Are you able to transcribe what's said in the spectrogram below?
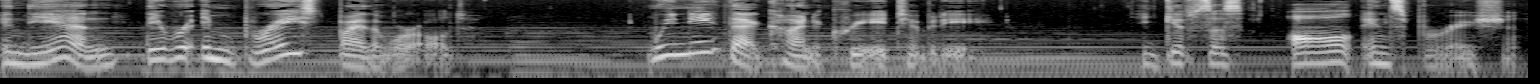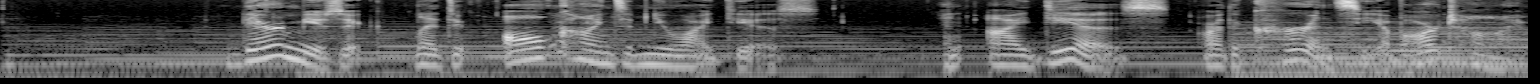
In the end, they were embraced by the world, we need that kind of creativity. It gives us all inspiration. Their music led to all kinds of new ideas, and ideas are the currency of our time.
